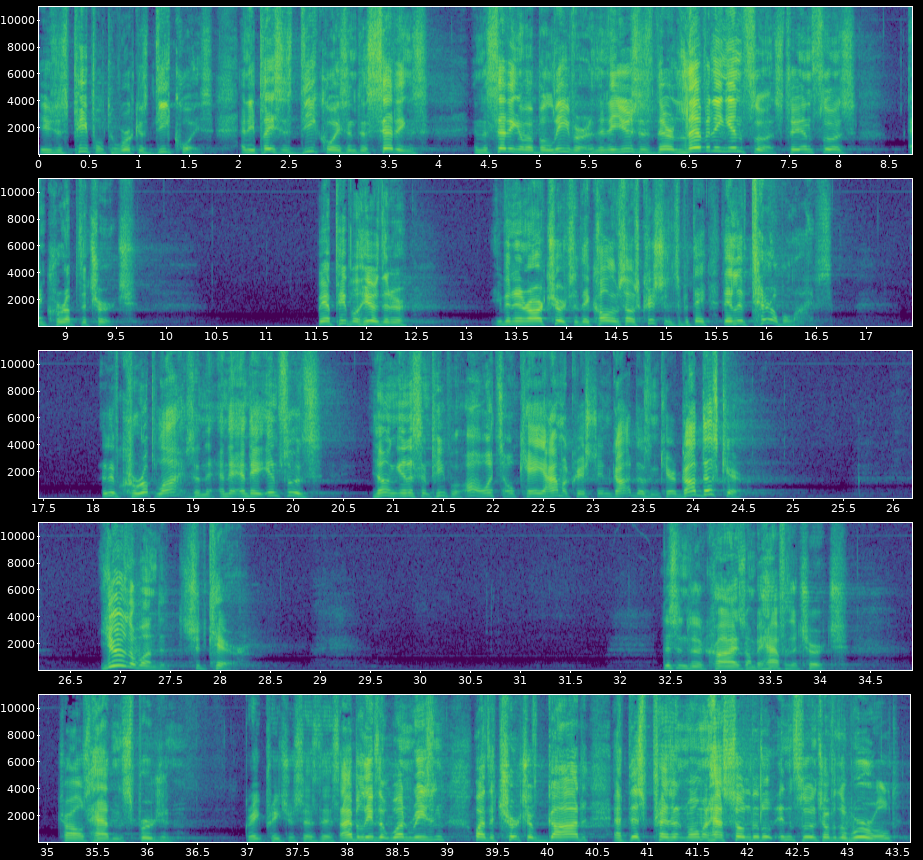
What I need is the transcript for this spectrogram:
He uses people to work as decoys, and he places decoys into settings in the setting of a believer, and then he uses their leavening influence to influence and corrupt the church. We have people here that are, even in our church, that they call themselves Christians, but they, they live terrible lives. They live corrupt lives and and, they, and they influence young, innocent people. Oh, it's okay. I'm a Christian. God doesn't care. God does care. You're the one that should care. Listen to the cries on behalf of the church. Charles Haddon Spurgeon great preacher, says this I believe that one reason why the church of God at this present moment has so little influence over the world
